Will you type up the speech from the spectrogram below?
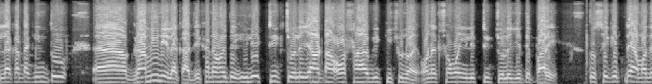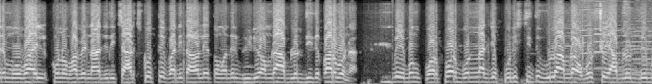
এলাকাটা কিন্তু গ্রামীণ এলাকা, যেখানে হয়তো ইলেকট্রিক চলে যাওয়াটা অস্বাভাবিক কিছু নয়। অনেক সময় ইলেকট্রিক চলে যেতে পারে। তো সেক্ষেত্রে আমাদের মোবাইল কোনোভাবে না যদি চার্জ করতে পারি, তাহলে তোমাদের ভিডিও আমরা আপলোড দিতে পারব না। এবং পরপর বন্যার যে পরিস্থিতিগুলো, আমরা অবশ্যই আপলোড দেব।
